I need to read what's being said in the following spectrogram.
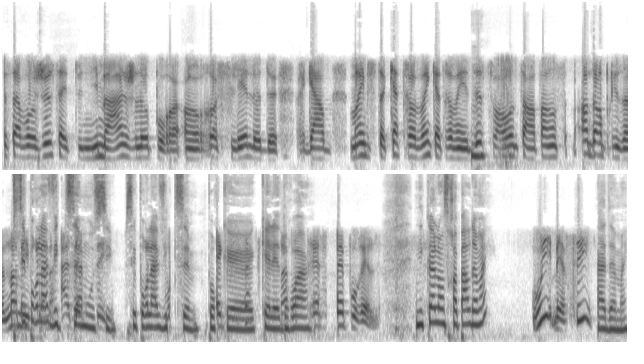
que ça va juste être une image là pour un reflet là de. Regarde, même si tu 80, 90, tu vas avoir une sentence d'emprisonnement. C'est pour la victime aussi. C'est pour la victime, pour que qu'elle ait droit. Respect pour elle. Nicole, on se reparle demain? Oui, merci. À demain.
